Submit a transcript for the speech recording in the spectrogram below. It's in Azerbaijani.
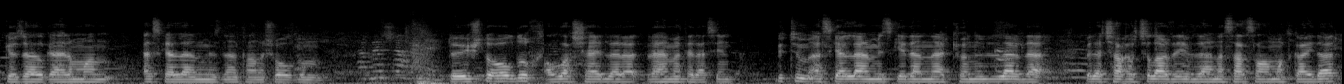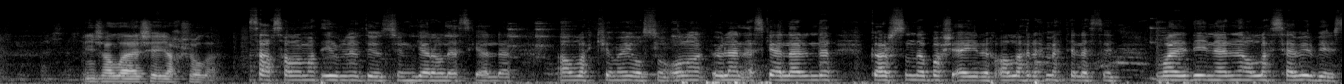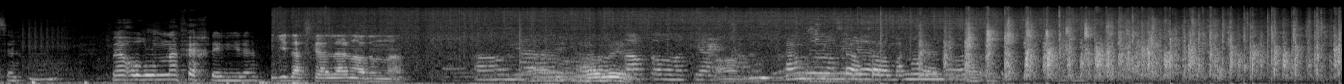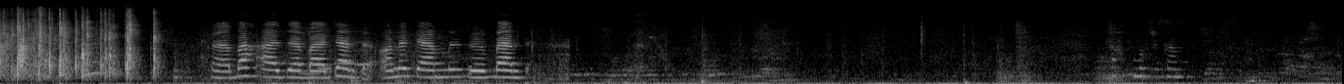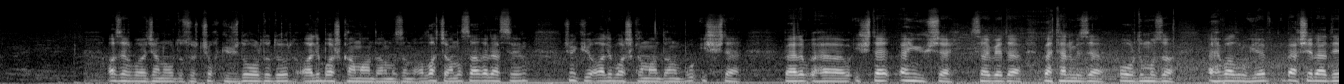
gözəl qəhrəman əskərlərimizlə tanış oldum. Döyüşdə olduq. Allah şəhidlərə rəhmət eləsin. Bütün əskərlərimiz, gedənlər, könüllülər də belə çağırçılar da evlərinə sağ-salamat qayıdar. İnşallah hər şey yaxşı olar. Sağ-salamat evinə dönsün yaralı əskərlər. Allah kömək olsun. Olan ölən əskərlərin də qarşısında baş əyirik. Allah rəhmət eləsin. Valideynlərinə Allah səbir versin. Mən oğlumdan fəxr eləyirəm. Yigid əskərlərin adından. Amin. Amin. Sağ salamat gəlsin. Amin. Sağ salamat gəlsin. Azerbaycan'da, ona gelmişim ben de. Azərbaycan ordusu çox güclü ordudur. Ali Baş Komandanımızın Allah canını sağ eləsin. Çünki Ali Baş Komandanın bu işdə hə, işdə ən yüksək səviyyədə vətənimizə, ordumuza əhval-ruhiyyə bəxş elədi.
